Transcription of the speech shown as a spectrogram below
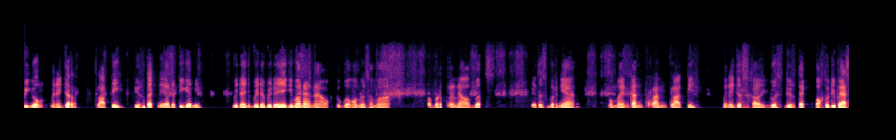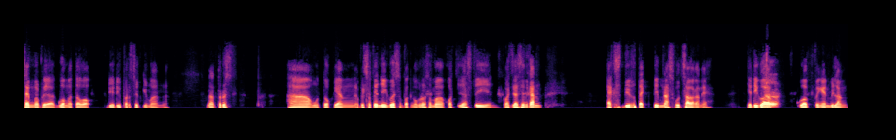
bingung, manajer, pelatih, dirtek nih ada tiga nih. Bedanya beda-bedanya gimana? Nah, waktu gua ngobrol sama Robert Rene Alberts, itu sebenarnya memainkan peran pelatih, manajer sekaligus dirtek. Waktu di PSM tapi ya, gua nggak tahu dia di Persib gimana. Nah, terus ah, untuk yang episode ini gue sempat ngobrol sama Coach Justin. Coach Justin kan ex dirtek timnas futsal kan ya. Jadi gue Ya. gua pengen bilang,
